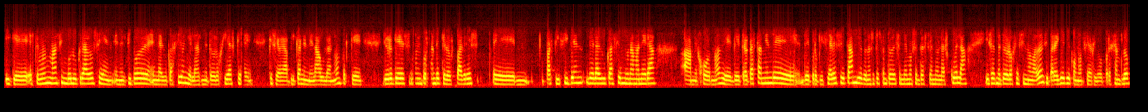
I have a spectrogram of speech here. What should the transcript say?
y que estemos más involucrados en, en el tipo de en la educación y en las metodologías que, que se aplican en el aula no porque yo creo que es muy importante que los padres eh, participen de la educación de una manera a mejor, ¿no? De, tratar también de, propiciar ese cambio que nosotros tanto defendemos en en la escuela y esas metodologías innovadoras y para ello hay que conocerlo. Por ejemplo,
